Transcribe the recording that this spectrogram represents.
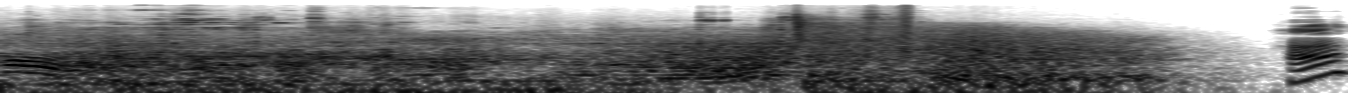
Whoa. Huh?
